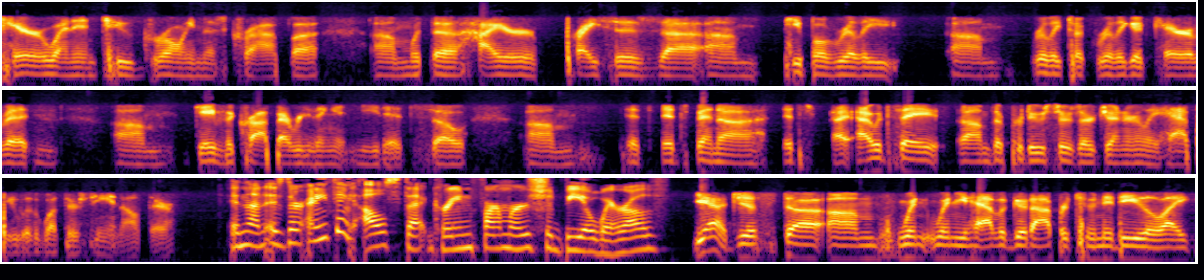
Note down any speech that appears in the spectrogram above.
care went into growing this crop. Uh, um, with the higher prices, uh, um, people really um, really took really good care of it and um, gave the crop everything it needed. So um, it, it's been a it's I, I would say um, the producers are generally happy with what they're seeing out there. And then, is there anything else that grain farmers should be aware of? Yeah, just uh, um, when when you have a good opportunity like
